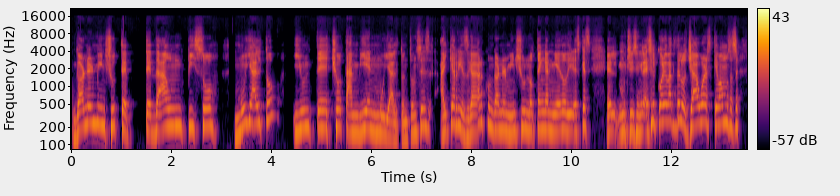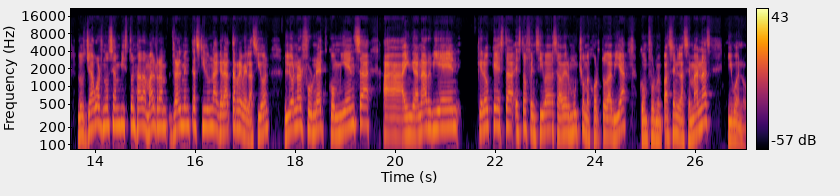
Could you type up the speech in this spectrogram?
Garner Minshew te te da un piso muy alto y un techo también muy alto. Entonces hay que arriesgar con Garner Minshew, no tengan miedo de ir. Es que es el, muchísimo, es el coreback de los Jaguars, ¿qué vamos a hacer? Los Jaguars no se han visto nada mal, realmente ha sido una grata revelación. Leonard Fournette comienza a engranar bien, creo que esta, esta ofensiva se va a ver mucho mejor todavía conforme pasen las semanas. Y bueno,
